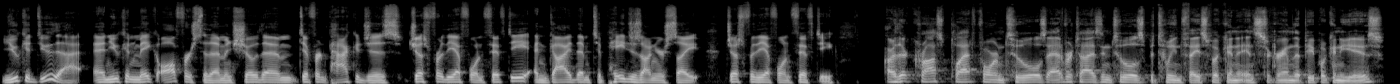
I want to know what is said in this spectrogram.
you could do that and you can make offers to them and show them different packages just for the F 150 and guide them to pages on your site just for the F 150. Are there cross platform tools, advertising tools between Facebook and Instagram that people can use?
